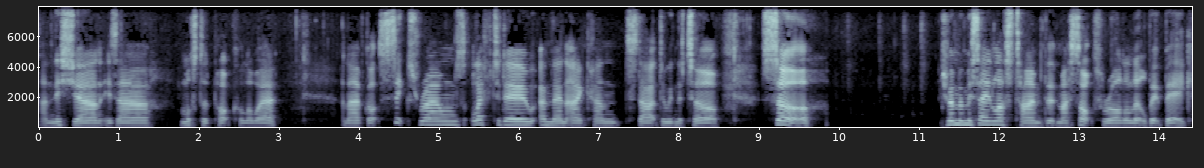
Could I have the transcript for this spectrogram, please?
and this yarn is our mustard pot colourway and I've got six rounds left to do and then I can start doing the toe. So, do you remember me saying last time that my socks were all a little bit big?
